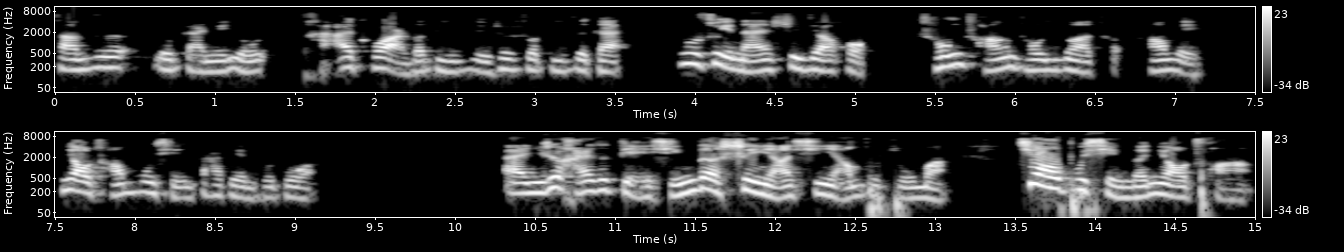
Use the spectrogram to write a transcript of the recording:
嗓子有感觉有痰，爱抠耳朵鼻子，有时候说鼻子干，入睡难，睡觉后从床头移动到床床尾，尿床不醒，大便不多。哎，你这孩子典型的肾阳心阳不足嘛，叫不醒的尿床，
